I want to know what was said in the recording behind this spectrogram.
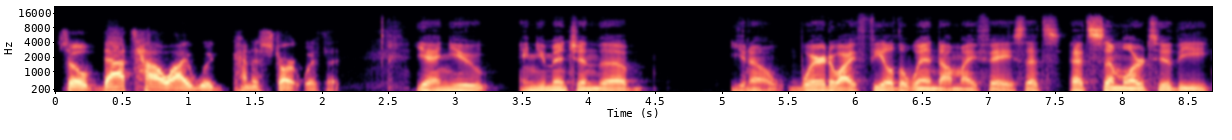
so that's how I would kind of start with it. Yeah, and you and you mentioned the, you know, where do I feel the wind on my face? That's that's similar to the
